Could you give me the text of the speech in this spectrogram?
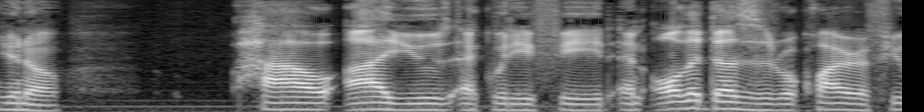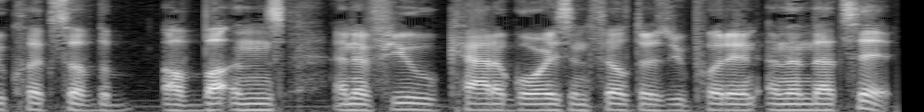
you know, how I use Equity Feed, and all it does is require a few clicks of the of buttons and a few categories and filters you put in, and then that's it.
